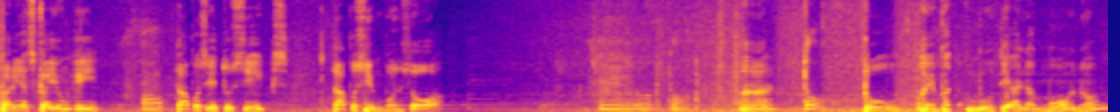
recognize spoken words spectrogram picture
Parehas kayong 8, Opo. tapos ito 6. Tapos yung bunso, Mm, to. ha? To. 2. Ay, ba't ang buti alam mo, no?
